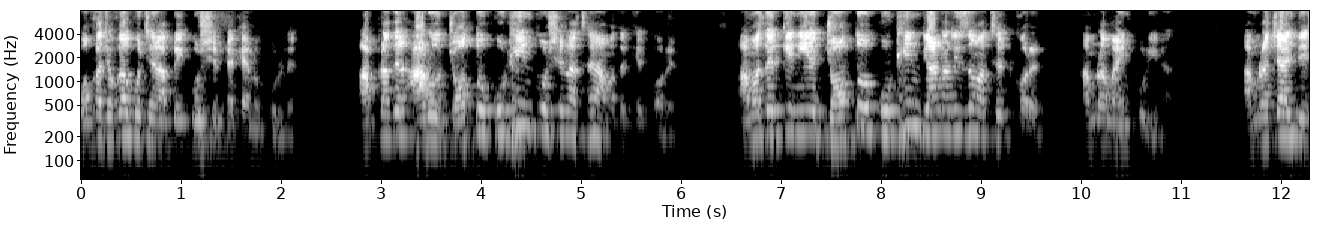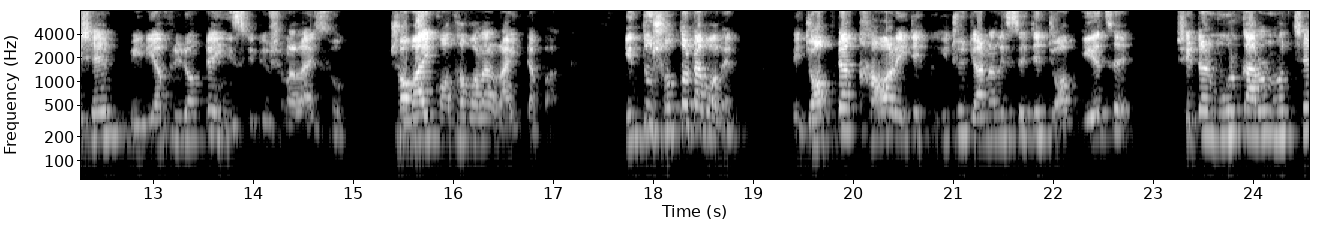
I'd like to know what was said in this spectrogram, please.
বকাঝকাও করছি না, আপনি এই কোশ্চেনটা কেন করলেন? আপনাদের আরও যত কঠিন কোশ্চেন আছে আমাদেরকে করেন। আমাদেরকে নিয়ে যত কঠিন জার্নালিজম আছে করেন, আমরা মাইন্ড করি না। আমরা চাই দেশে মিডিয়া ফ্রিডমটা ইনস্টিটিউশনালাইজ হোক। সবাই কথা বলার রাইটটা পাক। কিন্তু সত্যটা বলেন, এই জবটা খাওয়ার এই যে কিছু জার্নালিস্টের যে জব গিয়েছে, সেটার মূল কারণ হচ্ছে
